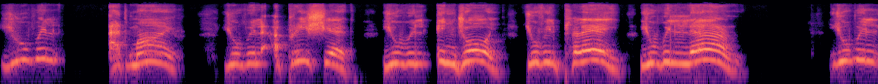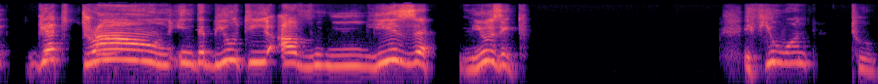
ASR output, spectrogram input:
You will admire, you will appreciate, you will enjoy, you will play, you will learn, you will get drowned in the beauty of his music. If you want to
